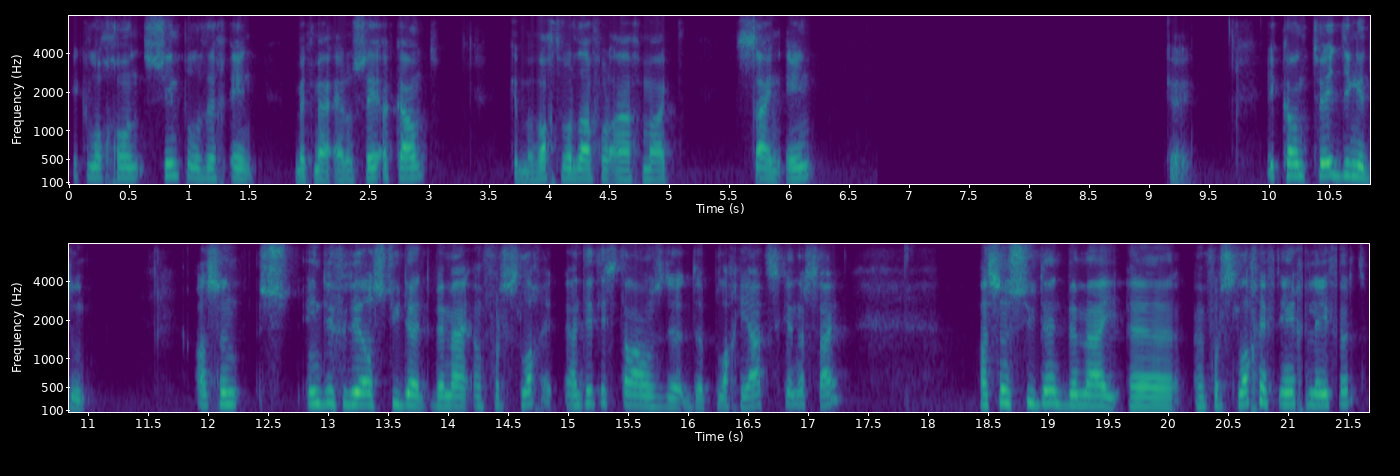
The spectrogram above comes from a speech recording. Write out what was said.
Ik log gewoon simpelweg in met mijn ROC-account. Ik heb mijn wachtwoord daarvoor aangemaakt. Sign in. Oké. Ik kan twee dingen doen. Als een individueel student bij mij een verslag... En dit is trouwens de, de plagiaatscanner site. Als een student bij mij uh, een verslag heeft ingeleverd...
